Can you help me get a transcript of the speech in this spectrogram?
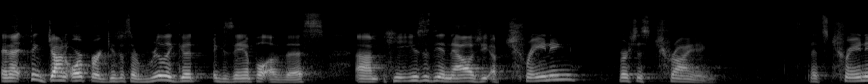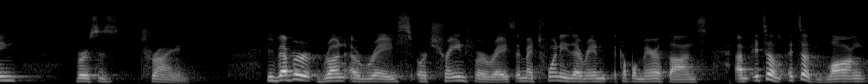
And I think John Ortberg gives us a really good example of this. Um, he uses the analogy of training versus trying. That's training versus trying. If you've ever run a race or trained for a race, in my 20s, I ran a couple marathons. Um, it's, a, it's a long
